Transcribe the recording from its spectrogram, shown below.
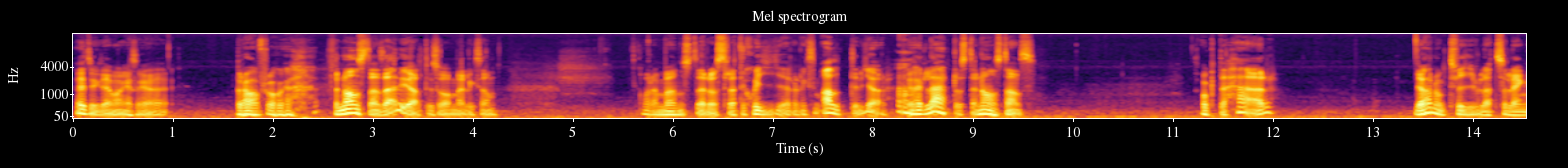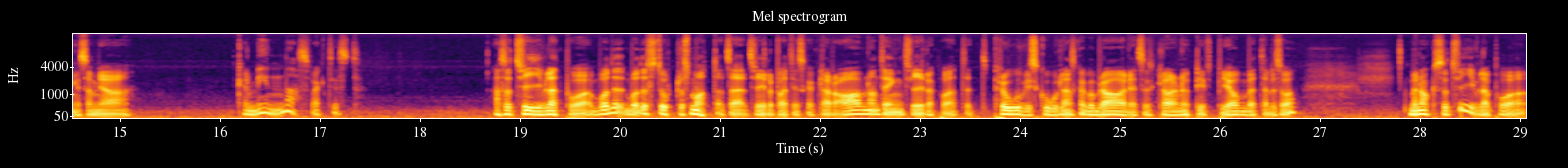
Det tyckte jag var en ganska bra fråga. För någonstans är det ju alltid så med liksom våra mönster och strategier och liksom allt det vi gör. Ja. Vi har lärt oss det någonstans. Och det här, jag har nog tvivlat så länge som jag kan minnas faktiskt. Alltså tvivlat på både, både stort och smått. Att så här, tvivla på att jag ska klara av någonting. Tvivla på att ett prov i skolan ska gå bra. Eller att jag ska klara en uppgift på jobbet eller så. Men också tvivla på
